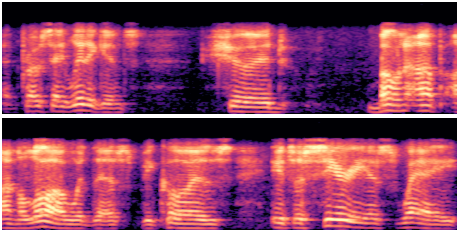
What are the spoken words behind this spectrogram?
and pro se litigants should bone up on the law with this because it's a serious way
